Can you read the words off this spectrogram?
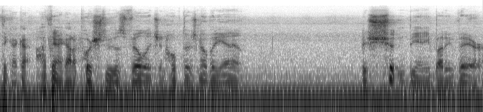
Think I got. I think I got to push through this village and hope there's nobody in it. There shouldn't be anybody there.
